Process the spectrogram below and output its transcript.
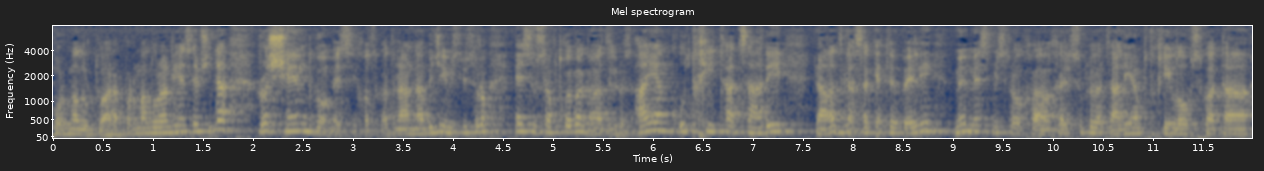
ფორმალურ თუ არაფორმალურ ალიანსებში და რომ შემდგომ ეს იყოს თქვა რა ნაბიჯი იმისთვის რომ ეს უსაფრთხოება გააძლიეროს. აი ამ კუთხითაც არის რაღაც გასაკეთებელი. მე მესმის რომ ხელისუფლება ძალიან ფრთხილობს თქვა ამ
